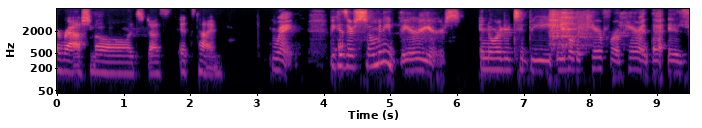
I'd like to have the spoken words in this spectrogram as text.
irrational. It's just, it's time. Right. Because there's so many barriers in order to be able to care for a parent that is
